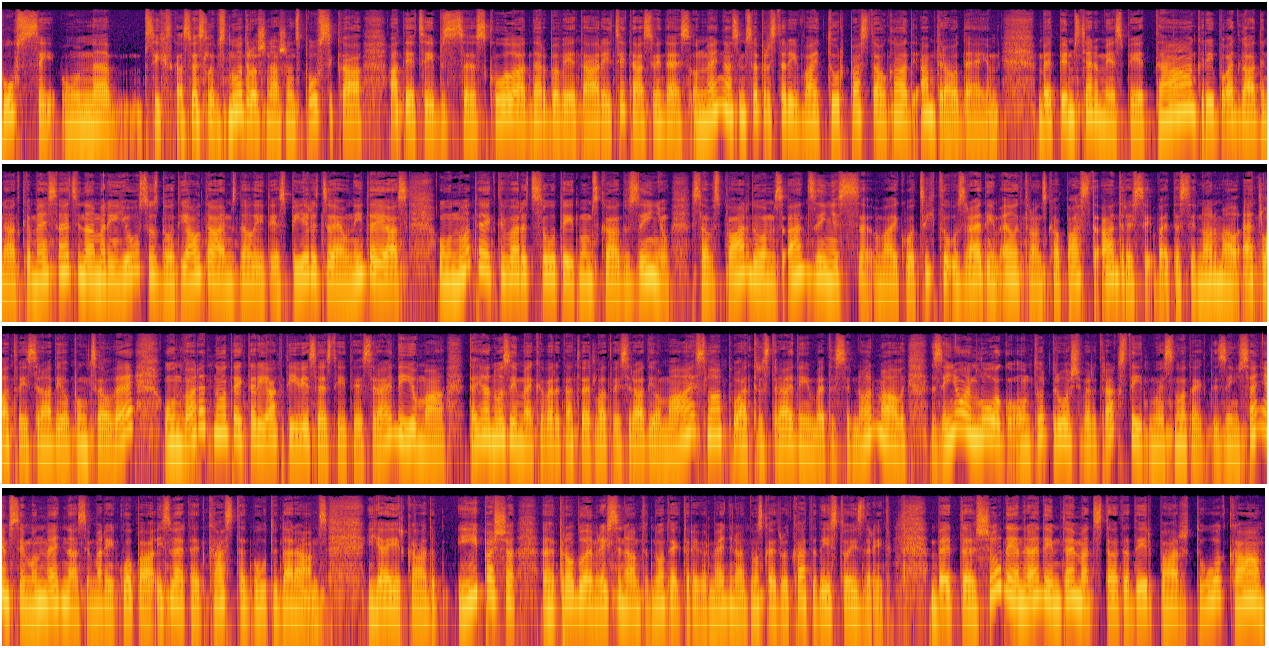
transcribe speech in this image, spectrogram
pusi un uh, psihiskās veselības nodrošināšanas pusi, kā attiecības eh, skolā, darba vietā, arī citās vidēs, un mēģināsim saprast arī, vai tur pastāv kādi apdraudējumi. Bet pirms ķeramies pie tā, gribu atgādināt, ka mēs aicinām arī jūs uzdot jautājumus, dalīties pieredzē un idejās, un noteikti varat sūtīt mums kādu ziņu, savas pārdomas, atziņas vai ko citu uz raidījuma elektroniskā pasta adresi, vai tas ir normāli at Latvijas radio.lv un varat noteikti arī aktīvi iesaistīties raidījumā. Tajā nozīmē, ka varat atvērt Latvijas radio mājaslapu, atrast raidījumu, vai tas ir normāli, ziņojumu logu, un tur droši varat rakstīt. Mēs noteikti ziņu saņemsim un mēģināsim arī kopā izvērtēt, kas tad būtu darāms. Ja ir kāda īpaša e, problēma risinām, tad noteikti arī var mēģināt noskaidrot, kā tad īsti to izdarīt. Bet e, šodien raidījuma temats tātad ir par to, kā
